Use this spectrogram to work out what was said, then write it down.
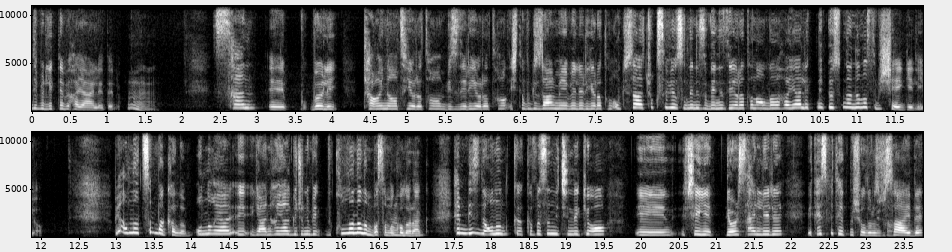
Hadi birlikte bir hayal edelim. Hmm. Sen e, böyle kainatı yaratan, bizleri yaratan, işte bu güzel meyveleri yaratan, o güzel çok seviyorsun denizi, denizi yaratan Allah'ı hayal etmek gözünün önüne nasıl bir şey geliyor? Bir anlatsın bakalım. Onun hayal e, yani hayal gücünü bir kullanalım basamak olarak. Hem biz de onun ka- kafasının içindeki o e, şeyi, görselleri e, tespit etmiş oluruz bu sayede.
